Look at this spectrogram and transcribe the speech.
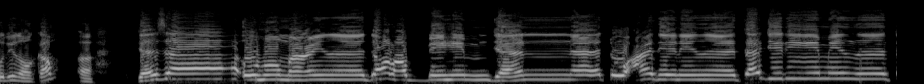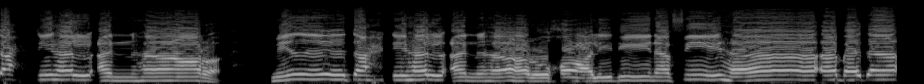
ഓതി നോക്കാം അഹ് جزاؤهم عند ربهم جنات عدن تجري من تحتها الأنهار من تحتها الأنهار خالدين فيها أبدا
